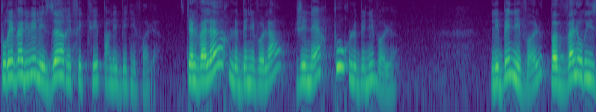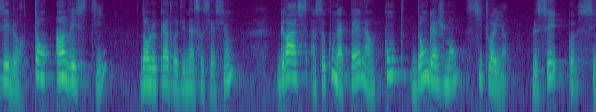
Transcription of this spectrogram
pour évaluer les heures effectuées par les bénévoles. Quelle valeur le bénévolat génère pour le bénévole? Les bénévoles peuvent valoriser leur temps investi dans le cadre d'une association grâce à ce qu'on appelle un compte d'engagement citoyen, le CEC. E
